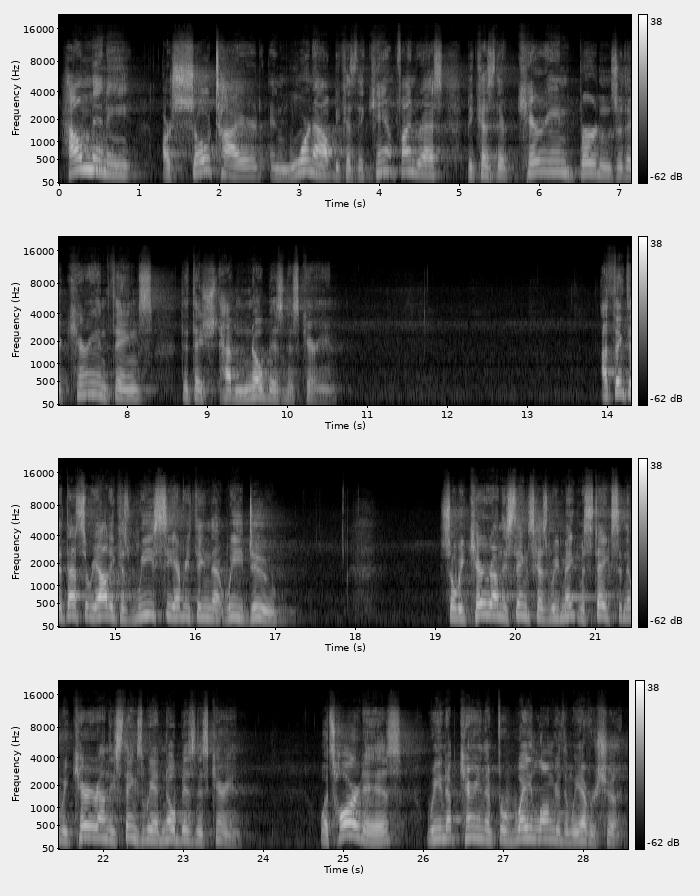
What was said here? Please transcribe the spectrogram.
How many are so tired and worn out because they can't find rest because they're carrying burdens or they're carrying things that they have no business carrying? I think that that's the reality because we see everything that we do. So we carry around these things because we make mistakes, and then we carry around these things we had no business carrying. What's hard is we end up carrying them for way longer than we ever should.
